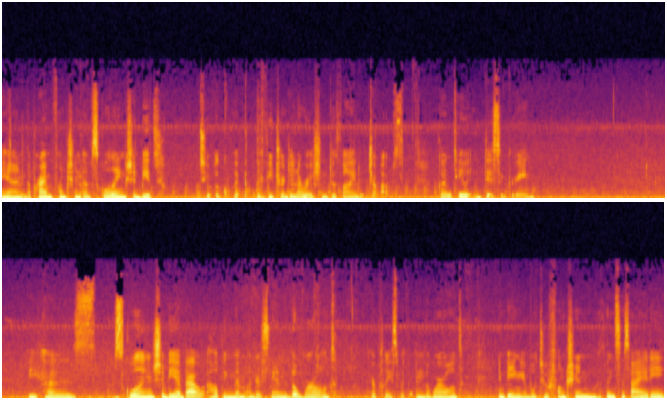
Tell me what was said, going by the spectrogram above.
And the prime function of schooling should be to, to equip the future generation to find jobs. I'm going to disagree. Because schooling should be about helping them understand the world their place within the world and being able to function within society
